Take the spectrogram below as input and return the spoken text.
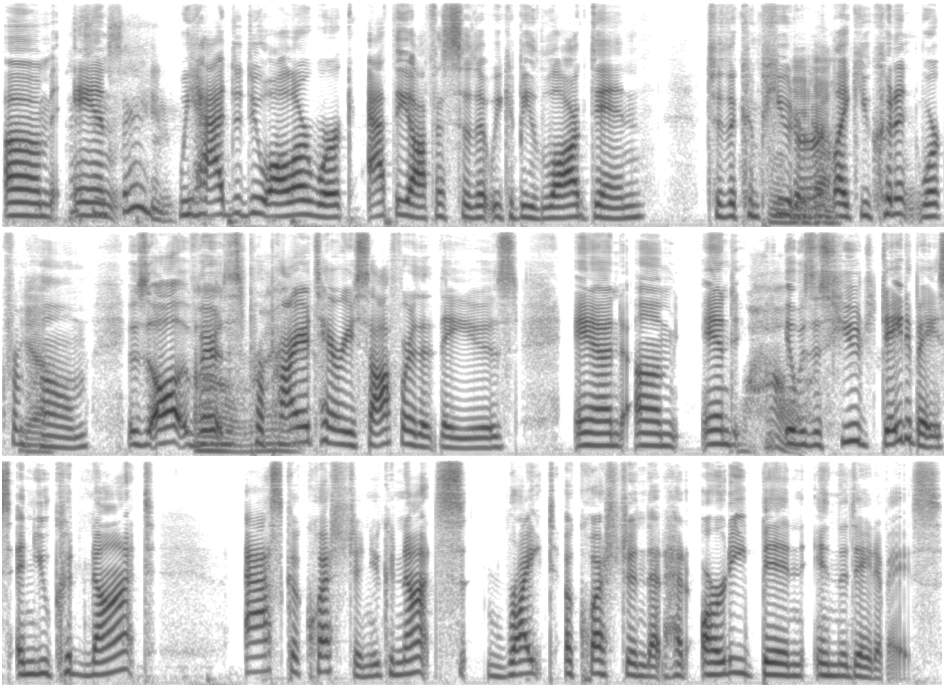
Um, That's and insane. we had to do all our work at the office so that we could be logged in to the computer. Yeah. Like you couldn't work from Yeah. home. It was all very, Oh, this right. proprietary software that they used, and um, and Wow. it was this huge database, and you could not ask a question. You could not s- write a question that had already been in the database.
